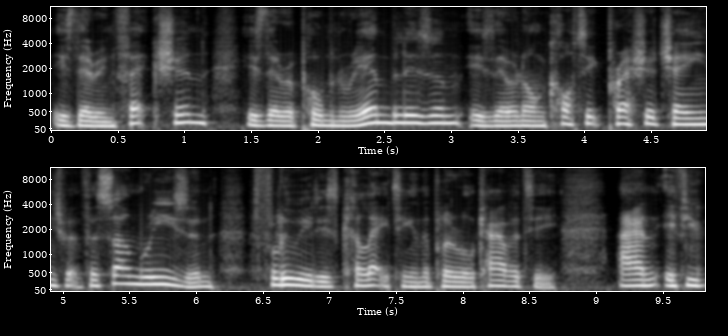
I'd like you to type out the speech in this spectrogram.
Is there infection? Is there a pulmonary embolism? Is there an oncotic pressure change? But for some reason, fluid is collecting in the pleural cavity. And if you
